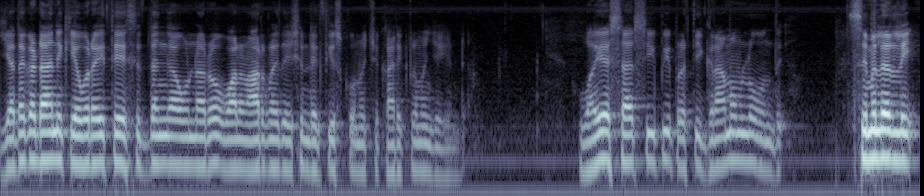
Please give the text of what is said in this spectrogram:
ఎదగడానికి ఎవరైతే సిద్ధంగా ఉన్నారో వాళ్ళని ఆర్గనైజేషన్లోకి తీసుకొని వచ్చే కార్యక్రమం చేయండి. వైఎస్ఆర్సీపీ ప్రతి గ్రామంలో ఉంది. సిమిలర్లీ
